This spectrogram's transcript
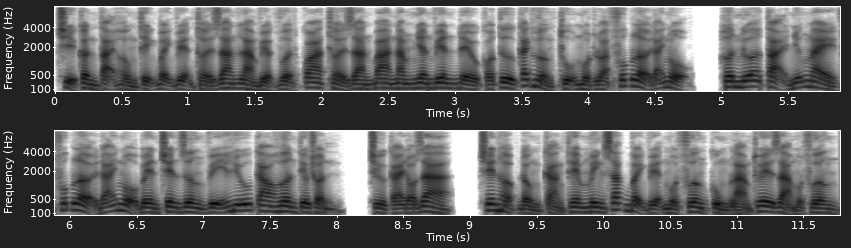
chỉ cần tại hồng thịnh bệnh viện thời gian làm việc vượt qua thời gian ba năm nhân viên đều có tư cách hưởng thụ một loạt phúc lợi đãi ngộ, hơn nữa tại những này phúc lợi đãi ngộ bên trên dương vĩ hữu cao hơn tiêu chuẩn, trừ cái đó ra, trên hợp đồng càng thêm minh xác bệnh viện một phương cùng làm thuê giả một phương,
